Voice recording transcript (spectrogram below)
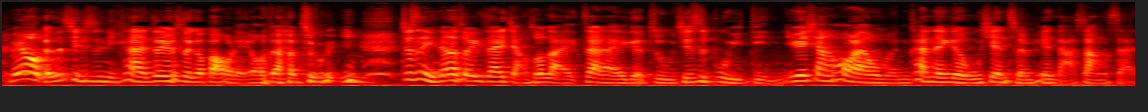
没有，可是其实你看，这又是个暴雷哦，大家注意。就是你那个时候一直在讲说来再来一个柱，其实不一定，因为像后来我们看那个无限城片打上山，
